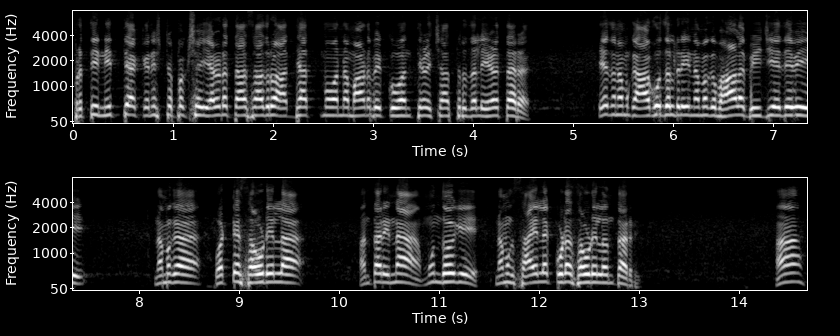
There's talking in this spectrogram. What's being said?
ಪ್ರತಿನಿತ್ಯ ಕನಿಷ್ಠ ಪಕ್ಷ ಎರಡು ತಾಸಾದರೂ ಆಧ್ಯಾತ್ಮವನ್ನು ಮಾಡಬೇಕು ಅಂತೇಳಿ ಶಾಸ್ತ್ರದಲ್ಲಿ ಹೇಳ್ತಾರೆ. ಇದು ನಮ್ಗೆ ಆಗೋದಲ್ರಿ, ನಮಗೆ ಭಾಳ ಬೀಜಿ ಇದ್ದೀವಿ ನಮಗೆ ಹೊಟ್ಟೆ ಸೌಡಿಲ್ಲ. ಅಂತಾರೆ ಇನ್ನು ಮುಂದೆ ಹೋಗಿ ನಮಗೆ ಸಾಯ್ಲಕ್ಕೆ ಕೂಡ ಸೌಡಿಲ್ಲ ಅಂತಾರೆ ಹಾಂ?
